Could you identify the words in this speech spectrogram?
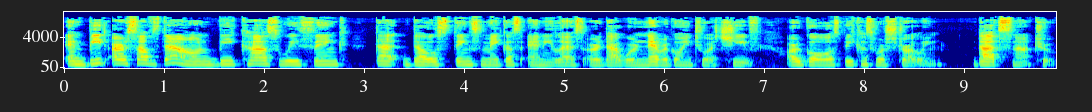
and beat ourselves down because we think that those things make us any less or that we're never going to achieve our goals because we're struggling. That's not true.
